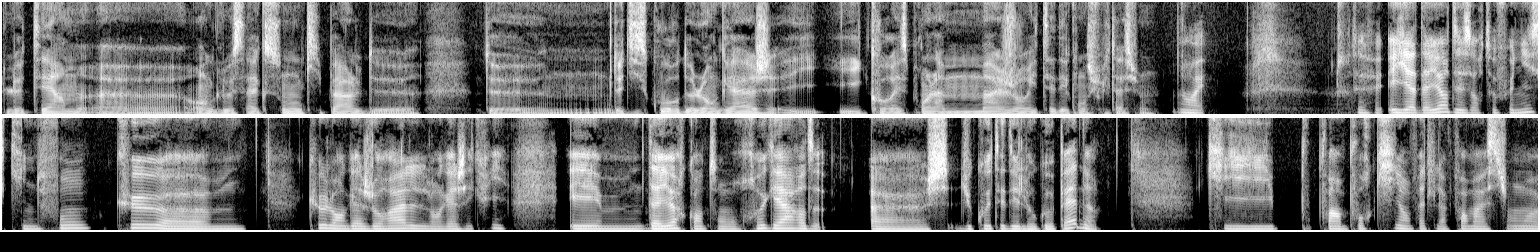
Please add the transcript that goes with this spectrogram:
le terme euh, anglo-saxon qui parle de, de, discours, de langage, il, il, correspond à la majorité des consultations. Ouais. Et il y a d'ailleurs des orthophonistes qui ne font que, euh, que langage oral, langage écrit. Et euh, d'ailleurs, quand on regarde euh, du côté des logopèdes, qui, enfin, pour qui en fait la formation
